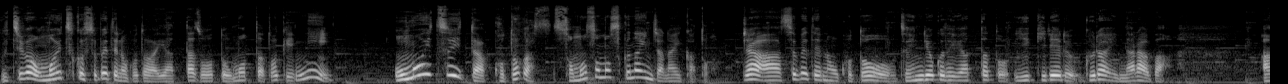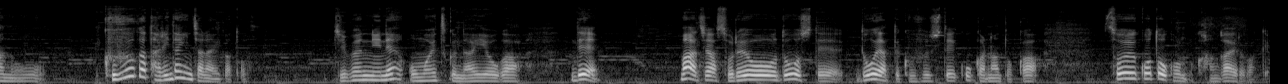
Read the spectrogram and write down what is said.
うちは思いつく全てのことはやったぞと思った時に思いついたことがそもそも少ないんじゃないかと。じゃあ全てのことを全力でやったと言い切れるぐらいならばあの工夫が足りないんじゃないかと。自分にね思いつく内容が。でまあじゃあそれをどうしてどうやって工夫していこうかなとかそういうことを今度考えるわけ。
